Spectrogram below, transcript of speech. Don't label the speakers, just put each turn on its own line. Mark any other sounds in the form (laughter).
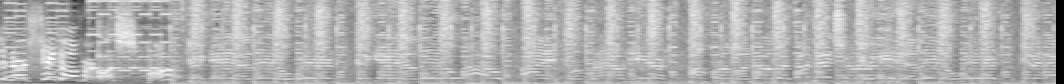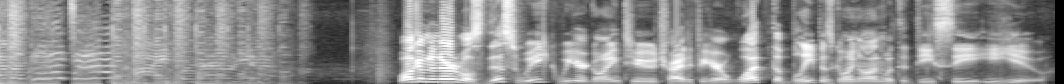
let the nerds take over.
Us? Huh?
Welcome to Nerdables. This week we are going to try to figure out what the bleep is going on with the DCEU.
